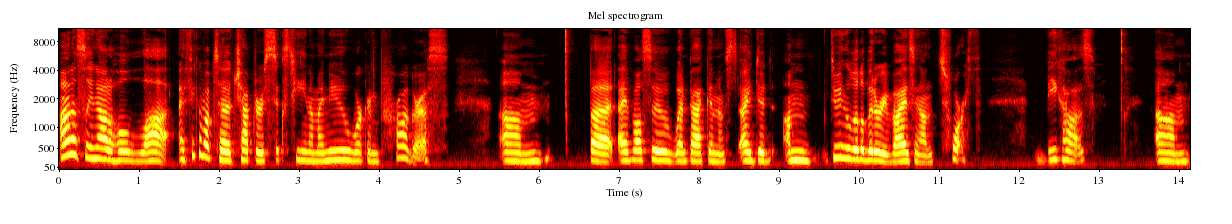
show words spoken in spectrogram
Honestly, not a whole lot. I think I'm up to chapter 16 on my new work in progress. Um, but I've also went back and I've- did. I'm doing a little bit of revising on Torth because um,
